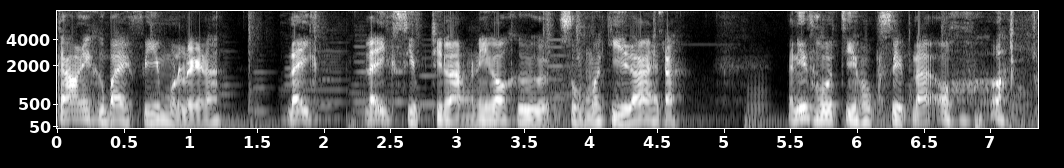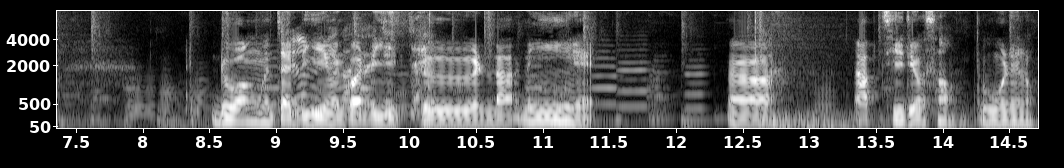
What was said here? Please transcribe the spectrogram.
19นี่คือใบฟรีหมดเลยนะ และอีกและอีกสิบทีหลังนี่ก็คือสุ่มเมื่อกี้ได้นะ อันนี้โทจิหกสิบนะ โอ้โหดวงมันจะดีมันก็ดีเกินนะนี่เอ่ออัพทีเดียวสองตัวเลยเหรอ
